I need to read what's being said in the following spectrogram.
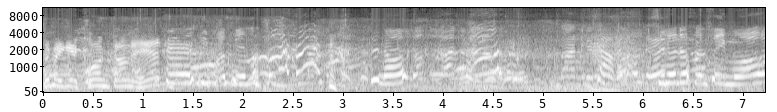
Somebody get clunked on the head? Seriously, possible. you know? Sino doesn't say more?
